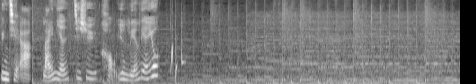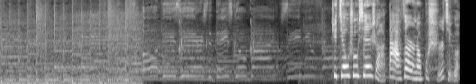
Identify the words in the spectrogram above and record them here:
并且啊来年继续好运连连哟。这教书先生啊，大字儿呢不识几个，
